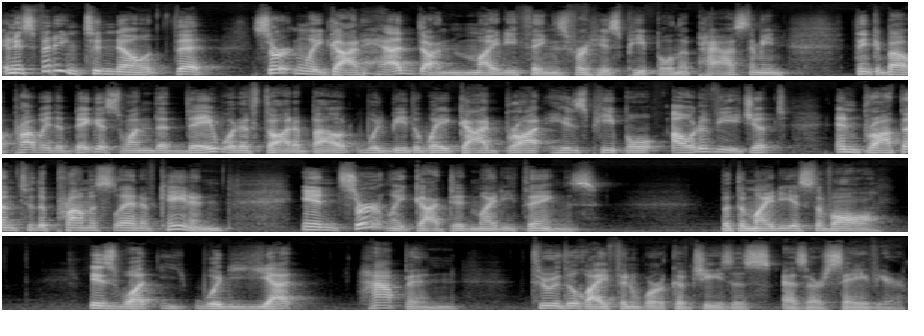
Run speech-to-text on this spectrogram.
And it's fitting to note that certainly God had done mighty things for his people in the past. I mean, think about probably the biggest one that they would have thought about would be the way God brought his people out of Egypt and brought them to the promised land of Canaan. And certainly God did mighty things. But the mightiest of all is what would yet happen through the life and work of Jesus as our Savior.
